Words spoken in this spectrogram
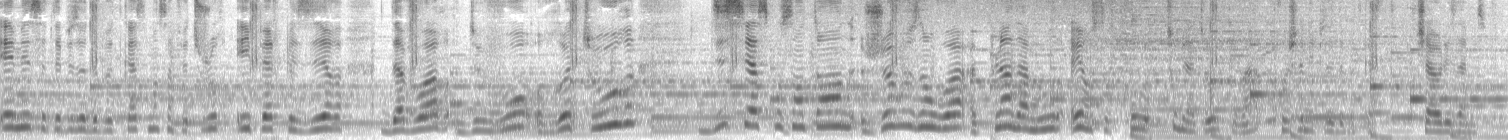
aimé cet épisode de podcast, moi, ça me fait toujours hyper plaisir d'avoir de vos retours. D'ici à ce qu'on s'entende, je vous envoie plein d'amour et on se retrouve tout bientôt pour un prochain épisode de podcast. Ciao les amis.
